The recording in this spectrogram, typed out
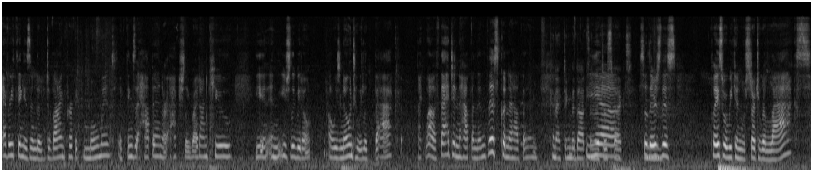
everything is in the divine perfect moment like things that happen are actually right on cue and usually we don't always know until we look back like wow if that didn't happen then this couldn't have happened Connecting the dots in Yeah. retrospect. so there's mm-hmm. this place where we can start to relax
